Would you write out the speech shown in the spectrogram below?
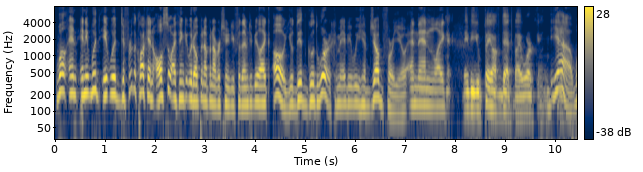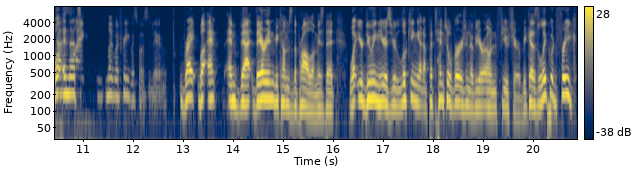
Well, and and it would it would defer the clock, and also I think it would open up an opportunity for them to be like, oh, you did good work. Maybe we have job for you, and then like, Maybe you pay off debt by working. yeah, well, and that's like Liquid Freak was supposed to do. Right. Well, and and that therein becomes the problem is that what you're doing here is you're looking at a potential version of your own future because Liquid Freak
